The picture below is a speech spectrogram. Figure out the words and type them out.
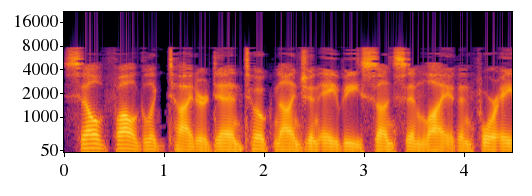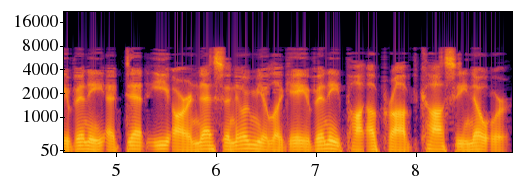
Selv folglig tider den tokningen av sunsin lieten for a vini at det er nessen umulig a vini pa approved casinoer.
